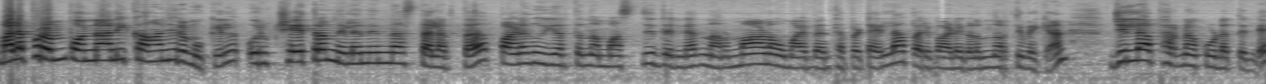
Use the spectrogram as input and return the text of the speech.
മലപ്പുറം പൊന്നാനി കാഞ്ഞിരമുക്കിൽ ഒരു ക്ഷേത്രം നിലനിന്ന സ്ഥലത്ത് പണിതുയർത്തുന്ന മസ്ജിദിന്റെ നിർമ്മാണവുമായി ബന്ധപ്പെട്ട എല്ലാ പരിപാടികളും നിർത്തിവെക്കാൻ ജില്ലാ ഭരണകൂടത്തിന്റെ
